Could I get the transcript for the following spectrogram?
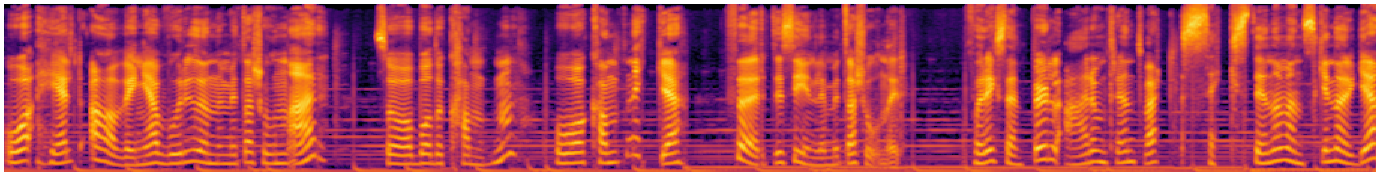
Og helt avhengig av hvor denne mutasjonen er, så både kan den og kan den ikke føre til synlige mutasjoner. Eksempel er omtrent hvert 60. menneske i Norge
